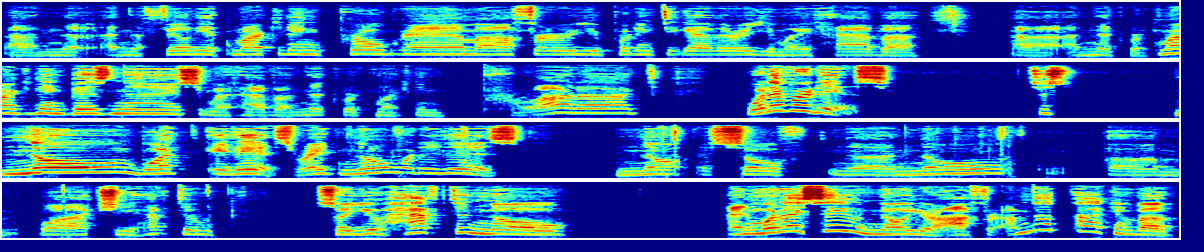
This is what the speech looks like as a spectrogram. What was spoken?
an, an affiliate marketing program offer you're putting together you might have a a network marketing business you might have a network marketing product whatever it is. Just know what it is right? Know what it is. No so uh, know um well actually you have to so you have to know and when I say know your offer I'm not talking about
